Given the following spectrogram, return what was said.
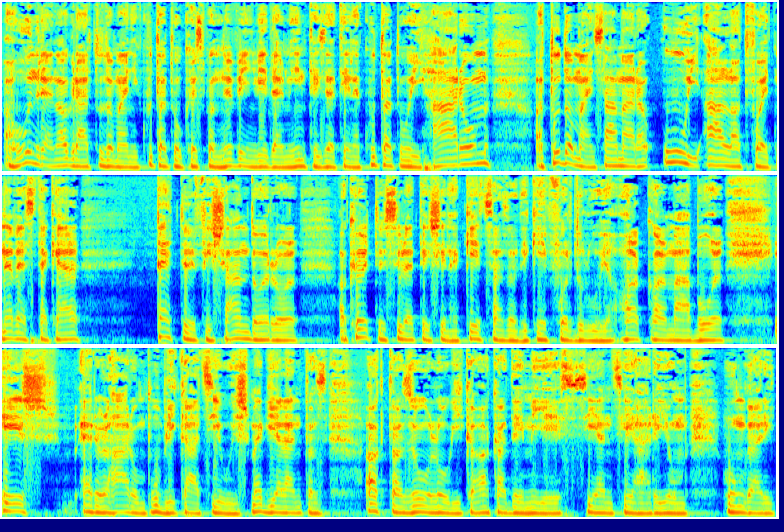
a Hunren Agrártudományi Kutatóközpont Növényvédelmi Intézetének kutatói három a tudomány számára új állatfajt neveztek el Petőfi Sándorról a költő születésének 200. évfordulója alkalmából, és erről három publikáció is megjelent, az Acta Zoológica Academiae Scientiarium Hungari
